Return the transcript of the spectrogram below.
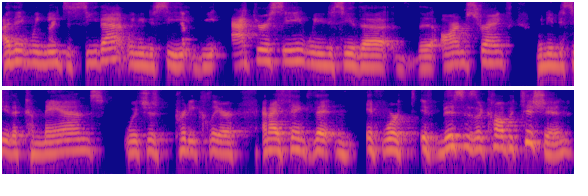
I think we need to see that. We need to see yep. the accuracy. We need to see the the arm strength. We need to see the commands, which is pretty clear. And I think that if we're if this is a competition,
